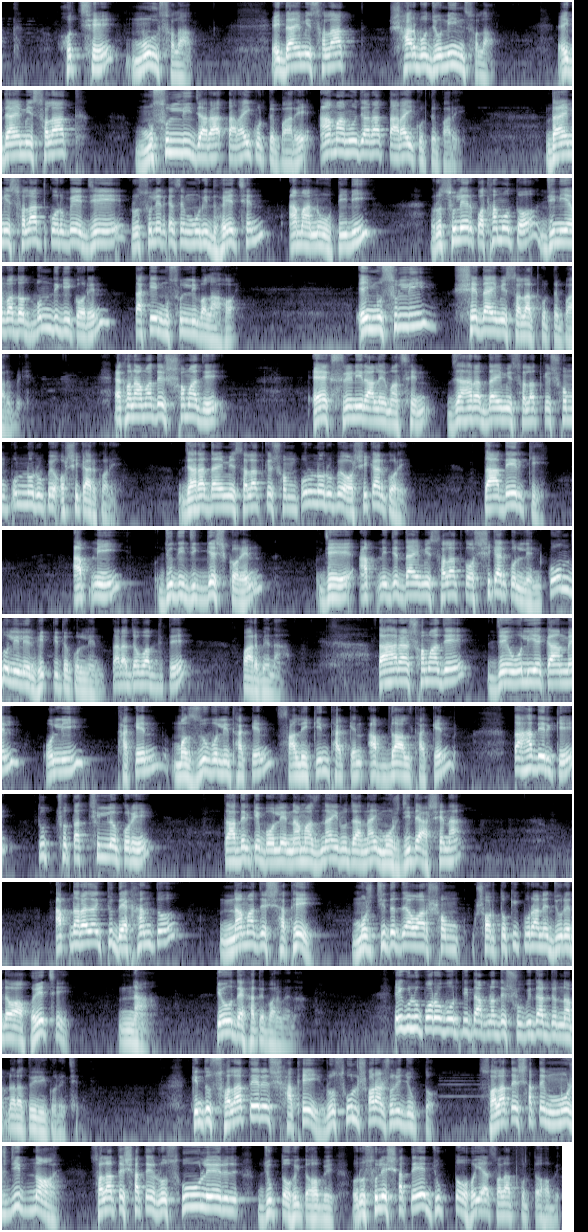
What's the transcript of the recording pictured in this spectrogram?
হচ্ছে মূল সলাৎ এই দায়মি সলাৎ সার্বজনীন সলাৎ এই দায়মি সলাৎ মুসল্লি যারা তারাই করতে পারে, আমানু যারা তারাই করতে পারে। দায়মি সলাৎ করবে যে রসুলের কাছে মুরিদ হয়েছেন, আমানু তিনি রসুলের কথা মতো যিনি এবাদত বন্দিগি করেন, তাকেই মুসল্লি বলা হয়। এই মুসল্লি সে দায়মি সলাৎ করতে পারবে। এখন আমাদের সমাজে এক শ্রেণির আলেম আছেন, যাহারা দায়মি সলাৎকে সম্পূর্ণরূপে অস্বীকার করে। যারা দায়মি সলাৎকে সম্পূর্ণরূপে অস্বীকার করে, তাদেরকে আপনি যদি জিজ্ঞেস করেন যে আপনি যে দায়মি সলাৎকে অস্বীকার করলেন, কোন দলিলের ভিত্তিতে করলেন, তারা জবাব দিতে পারবে না। তাহারা সমাজে যে অলিয়ে কামেল, অলি থাকেন, মজ্জুব অলি থাকেন, সালিকিন থাকেন, আবদাল থাকেন, তাহাদেরকে তুচ্ছ তাচ্ছিল্য করে তাদেরকে বলে, নামাজ নাই, রোজা নাই, মসজিদে আসে না। আপনারা একটু দেখান তো নামাজের সাথে মসজিদে যাওয়ার শর্ত কি কোরআনে জুড়ে দেওয়া হয়েছে? না। কেউ দেখাতে পারবে না। এগুলো পরবর্তীতে আপনাদের সুবিধার জন্য আপনারা তৈরি করেছেন। কিন্তু সলাতের সাথে রসুল সরাসরি যুক্ত। সলাতের সাথে মসজিদ নয়, সলাতের সাথে রসুলের যুক্ত হইতে হবে। রসুলের সাথে যুক্ত হইয়া সলাৎ করতে হবে।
